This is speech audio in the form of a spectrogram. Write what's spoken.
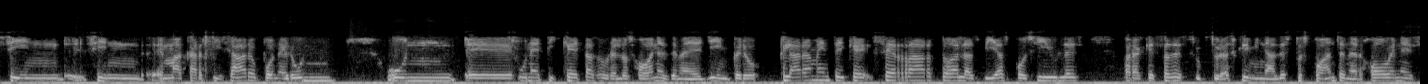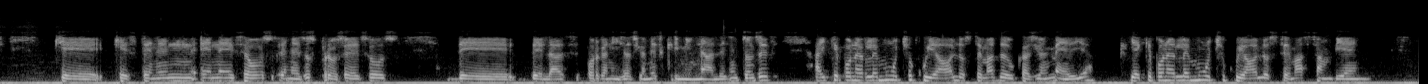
sin, eh, sin macartizar o poner un, un, eh, una etiqueta sobre los jóvenes de Medellín, pero claramente hay que cerrar todas las vías posibles para que estas estructuras criminales pues puedan tener jóvenes que, que estén en, en, esos, en esos procesos de, de, las organizaciones criminales. Entonces hay que ponerle mucho cuidado a los temas de educación media y hay que ponerle mucho cuidado a los temas también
